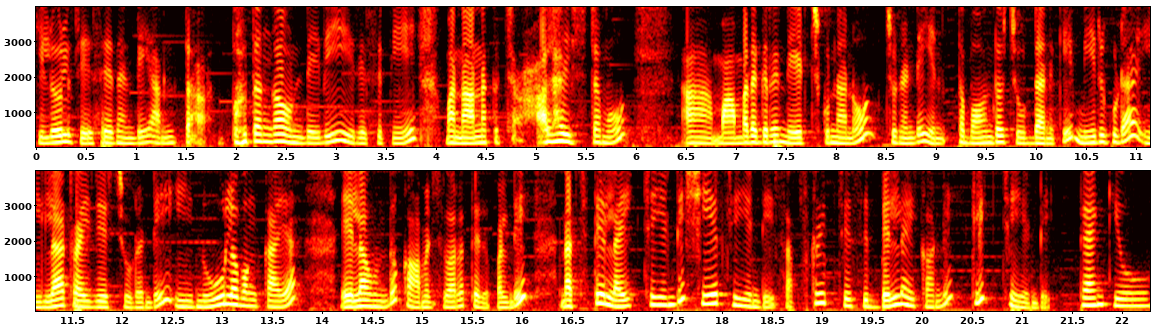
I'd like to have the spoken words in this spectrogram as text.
కిలోలు చేసేదండి. అంత అద్భుతంగా ఉండేది ఈ రెసిపీ. మా నాన్నకు చాలా ఇష్టము. మా అమ్మ దగ్గరే నేర్చుకున్నాను. చూడండి ఎంత బాగుందో చూడడానికి. మీరు కూడా ఇలా ట్రై చేసి చూడండి. ఈ నూల వంకాయ ఎలా ఉందో కామెంట్స్ ద్వారా తెలపండి. నచ్చితే లైక్ చేయండి షేర్ చేయండి సబ్స్క్రైబ్ చేసి బెల్ ఐకాన్ని క్లిక్ చేయండి. Thank you.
